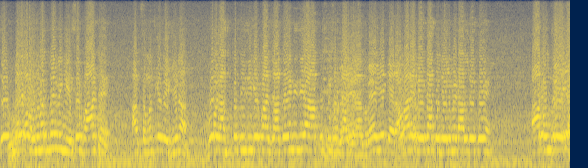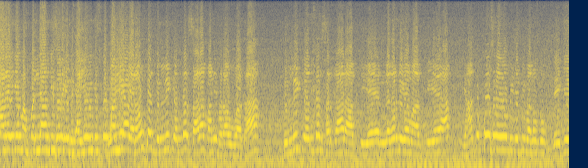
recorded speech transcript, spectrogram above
जो बहुमत में भी नहीं सिर्फ़ आठ है। आप समझ के देखिए ना वो राष्ट्रपति जी के पास जाते हैं नहीं आप उसकी सरकार मैं ये कह रहा हूँ हमारे नेता को जेल में डाल देते हैं। आप ये कह रहे हैं कि हम पंजाब की सड़कें दिखाइए मैं किस पे मैं पानी ये कह रहा हूँ कल दिल्ली के अंदर सारा पानी भरा हुआ था। दिल्ली के अंदर सरकार आपकी है नगर निगम आपकी है आप यहाँ तो कोस रहे हो बीजेपी वालों को। देखिए।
